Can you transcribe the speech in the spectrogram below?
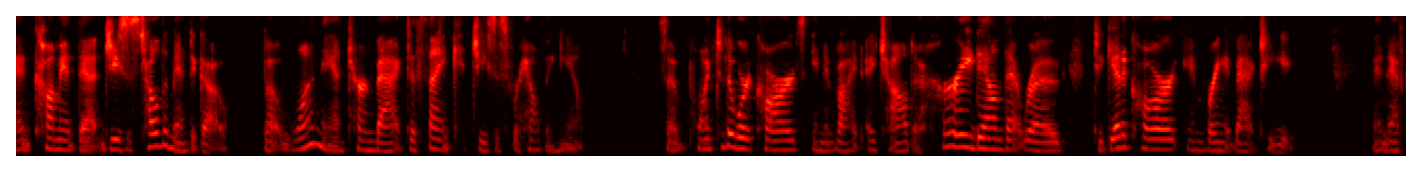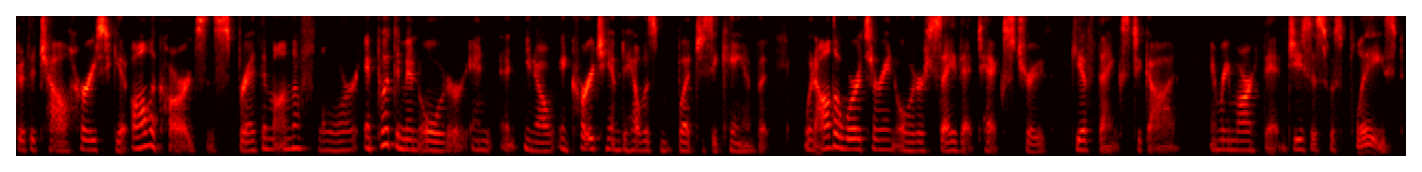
And comment that Jesus told the men to go, but one man turned back to thank Jesus for helping him. So point to the word cards and invite a child to hurry down that road to get a card and bring it back to you. And after the child hurries to get all the cards, and spread them on the floor and put them in order and, and, you know, encourage him to help as much as he can. But when all the words are in order, say that text truth, give thanks to God, and remark that Jesus was pleased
